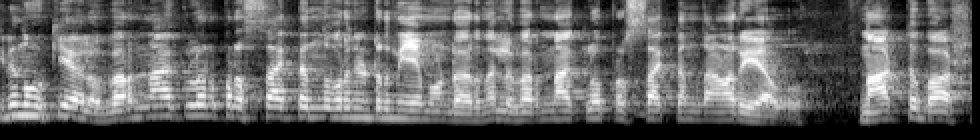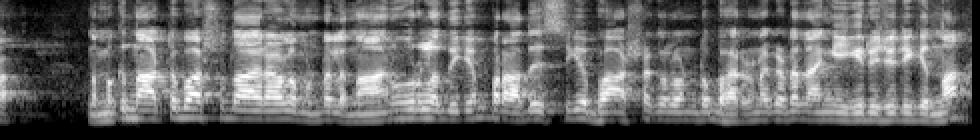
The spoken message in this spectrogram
ഇനി നോക്കിയാലോ വെർണാക്കുലർ പ്രസ് ആക്ട് എന്ന് പറഞ്ഞിട്ടൊരു നിയമം ഉണ്ടായിരുന്നു അല്ലേ? വെർണാക്കുലർ പ്രസ് ആക്ട് എന്താണ് അറിയാവോ നാട്ടുഭാഷ. നമുക്ക് നാട്ടുഭാഷ ധാരാളമുണ്ടല്ലോ. നാനൂറിലധികം പ്രാദേശിക ഭാഷകളുണ്ട്. ഭരണഘടന അംഗീകരിച്ചിരിക്കുന്ന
